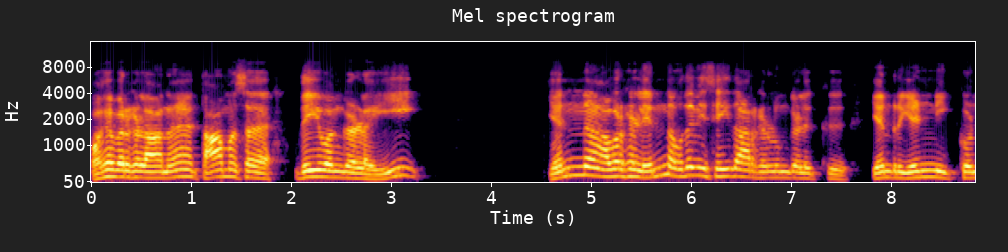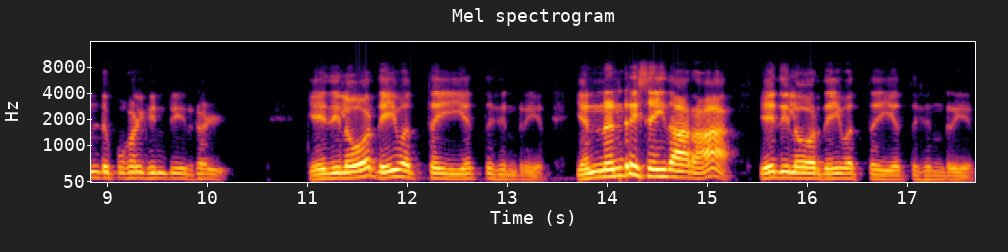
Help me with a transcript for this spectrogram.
பகைவர்களான தாமச தெய்வங்களை என்ன அவர்கள் என்ன உதவி செய்தார்கள் உங்களுக்கு? என்று எண்ணிக்கொண்டு புகழ்கின்றீர்கள். ஏதிலோர் தெய்வத்தை ஏத்துகின்றீர்? என்னன்றி செய்தாரா? ஏதிலோர் தெய்வத்தை ஏத்துகின்றீர்?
